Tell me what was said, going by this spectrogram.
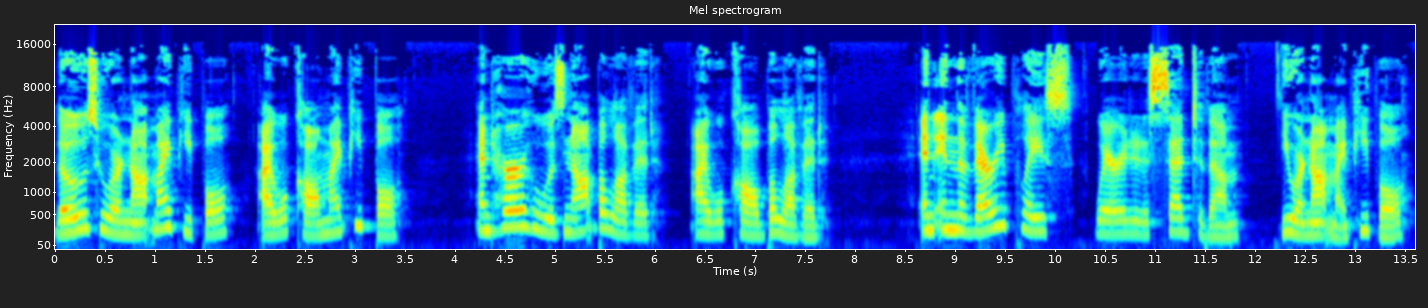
those who are not my people I will call my people, and her who is not beloved I will call beloved. And in the very place where it is said to them, You are not my people,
